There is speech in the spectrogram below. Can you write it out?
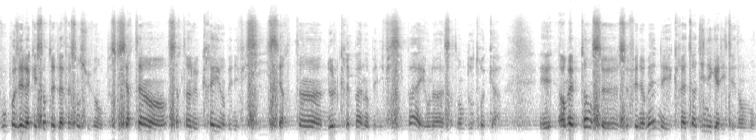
vous posez la question peut-être de la façon suivante. Parce que certains, le créent et en bénéficient, certains ne le créent pas, n'en bénéficient pas, et on a un certain nombre d'autres cas. Et en même temps, ce phénomène est créateur d'inégalités dans le monde.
